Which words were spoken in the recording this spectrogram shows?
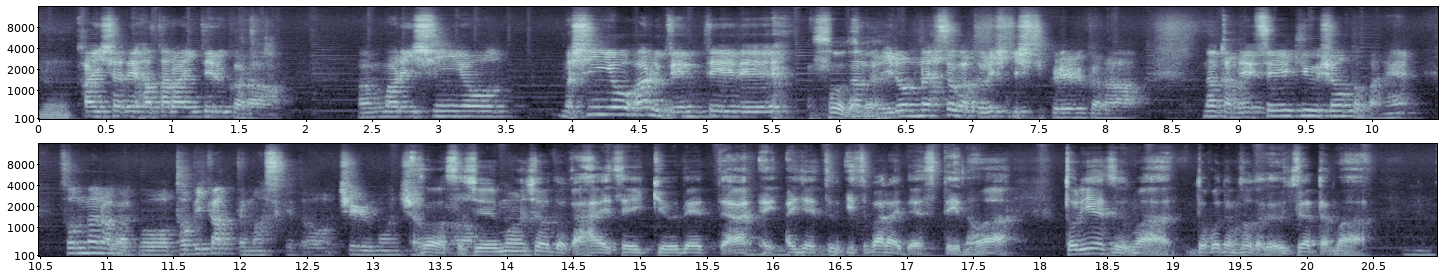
うん。う会社で働いてるからあんまり信用まあ、信用ある前提でそうだなんかいねろんな人が取引してくれるからなんかね請求書とかねそんなのがこう飛び交ってますけど注文書とか。そうそう注文書とかはい請求でってあえいついつ払いですっていうのはとりあえずまあどこでもそうだけどうちだったらまあうん。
